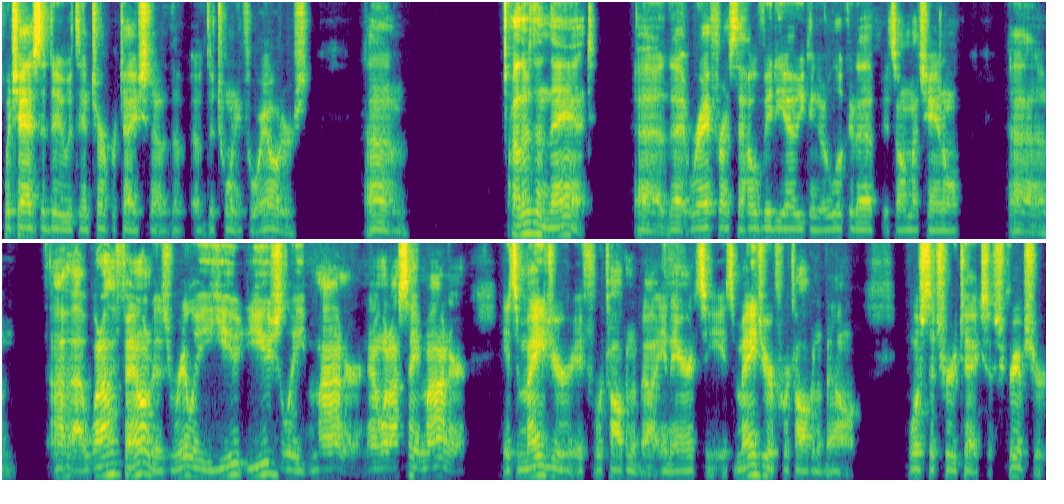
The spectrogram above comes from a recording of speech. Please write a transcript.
which has to do with the interpretation of the of the 24 elders. Um, other than that, uh, that reference, the whole video, you can go look it up. It's on my channel. Um, I, I, what I found is really usually minor. Now, when I say minor, it's major if we're talking about inerrancy. It's major if we're talking about what's the true text of Scripture.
